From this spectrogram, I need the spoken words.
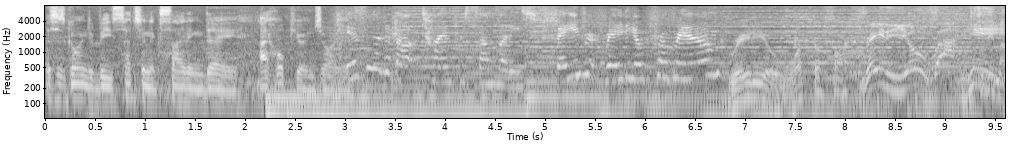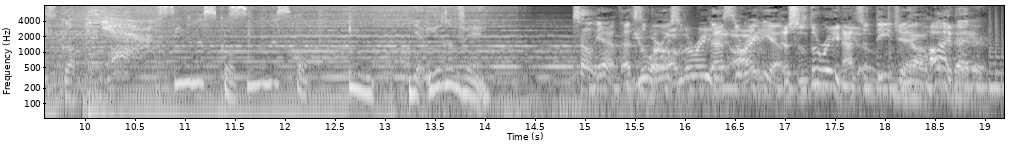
This is going to be such an exciting day. I hope you enjoy it. Isn't it about time for somebody's favorite radio program? Radio, what the fuck? רדיו רהיט. סינמסקופ. סינמסקופ. עם יאיר רווה. So yeah, that's You the are voice. on the radio. That's the I- radio. this is the radio. That's a DJ. No, Hi there.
